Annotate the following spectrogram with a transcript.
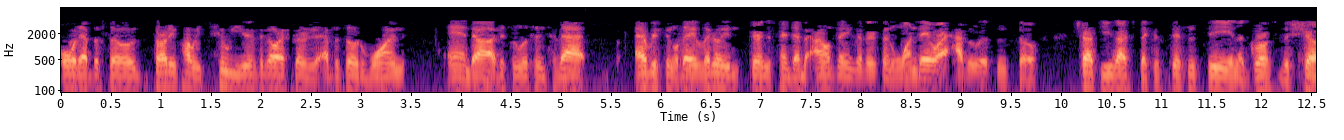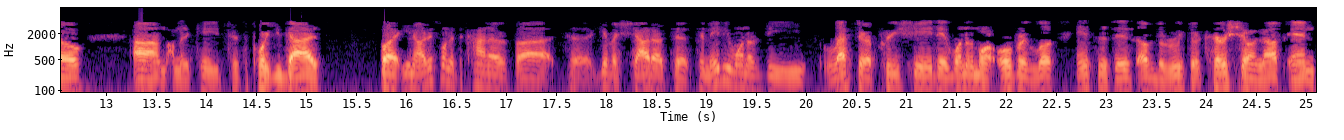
old episodes, starting probably two years ago. I started episode one, and uh, just been listening to that every single day. Literally during this pandemic, I don't think that there's been one day where I haven't listened. So shout out to you guys for the consistency and the growth of the show. Um, I'm going to continue to support you guys. But you know, I just wanted to kind of uh, to give a shout out to, to maybe one of the lesser appreciated, one of the more overlooked instances of the Ruther curse showing up, and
